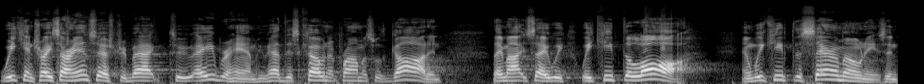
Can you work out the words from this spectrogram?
We can trace our ancestry back to Abraham, who had this covenant promise with God. And they might say, We, we keep the law and we keep the ceremonies. And,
